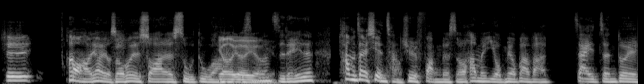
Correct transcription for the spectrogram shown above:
就是他们好像有时候会刷的速度啊，有有有之类的。他们在现场去放的时候，他们有没有办法再针对？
